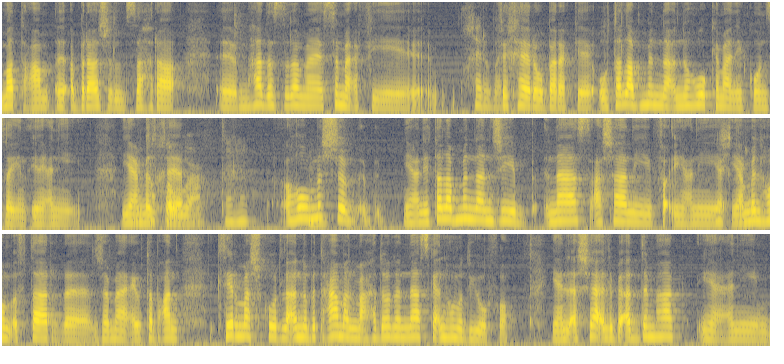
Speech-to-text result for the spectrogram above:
مطعم أبراج الزهراء. هذا الزلمه سمع في خير وبركة. في خير وبركة وطلب منا إنه هو كمان يكون زي يعني يعمل متطوع. خير. هو مش يعني طلب منا نجيب ناس عشان يعني مشترك. يعملهم إفطار جماعي. وطبعا كثير مشكور لأنه بتعامل مع هدول الناس كأنهم ضيوفه. يعني الأشياء اللي بقدمها يعني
